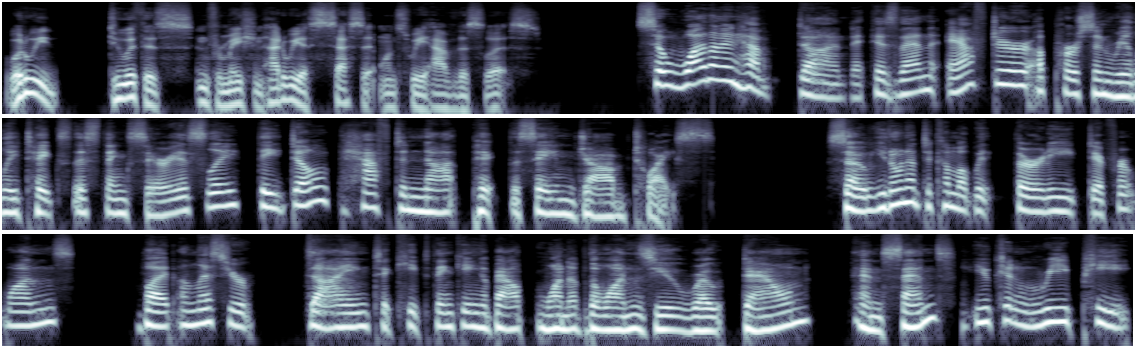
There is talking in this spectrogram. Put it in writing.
what do we do with this information? How do we assess it once we have this list? So what I have done is then after a person really takes this thing seriously, they don't have to not pick the same job twice. So you don't have to come up with 30 different ones, but unless you're dying to keep thinking about one of the ones you wrote down and sent, you can repeat.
